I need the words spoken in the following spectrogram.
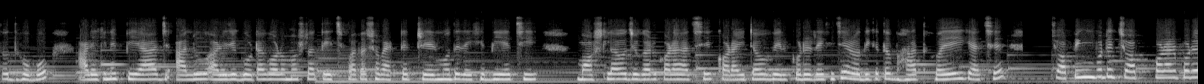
তো ধোবো। আর এখানে পেঁয়াজ, আলু আর এই যে গোটা গরম মশলা, তেজপাতা সব একটা ট্রের মধ্যে রেখে দিয়েছি। মশলাও জোগাড় করা আছে, কড়াইটাও বের করে রেখেছি। আর ওদিকে তো ভাত হয়েই গেছে। চপিং বোর্ডে চপ করার পরে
